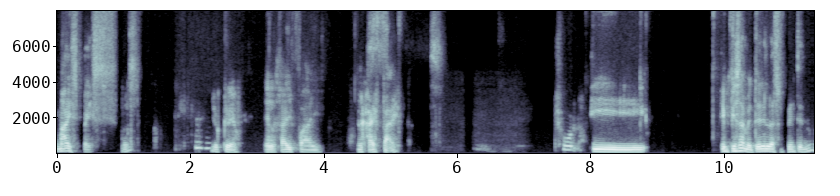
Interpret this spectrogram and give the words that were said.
MySpace, ¿no? Yo creo, El hi-fi. el high five. Chulo. Y empieza a meter en la serpiente, ¿no?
